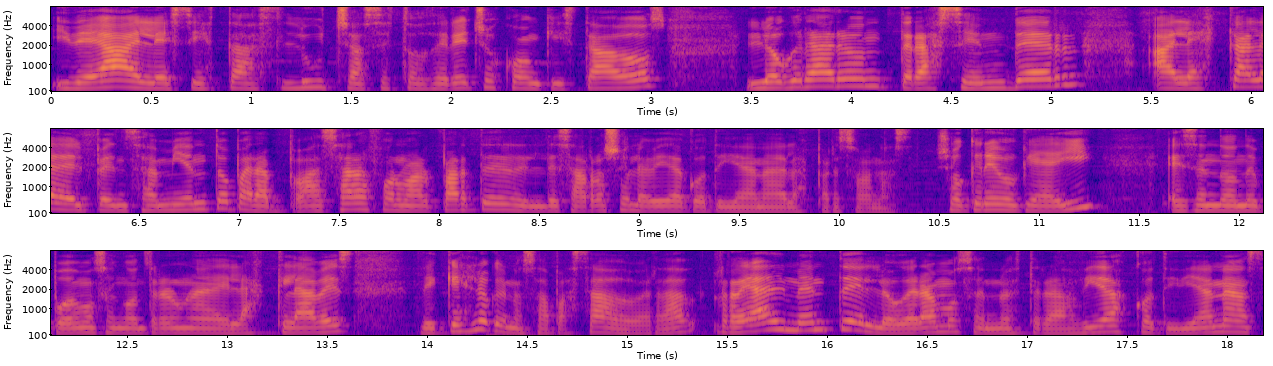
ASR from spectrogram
ideales y estas luchas, estos derechos conquistados, lograron trascender a la escala del pensamiento para pasar a formar parte del desarrollo de la vida cotidiana de las personas. Yo creo que ahí es en donde podemos encontrar una de las claves de qué es lo que nos ha pasado, ¿verdad? ¿Realmente logramos en nuestras vidas cotidianas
